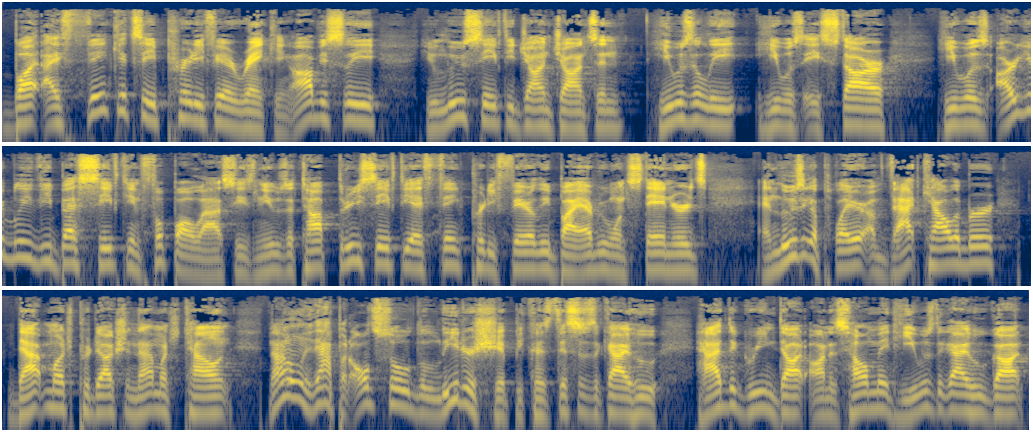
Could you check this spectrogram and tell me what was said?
but I think it's a pretty fair ranking. Obviously, you lose safety John Johnson. He was elite. He was a star. He was arguably the best safety in football last season. He was a top three safety, I think, pretty fairly by everyone's standards. And losing a player of that caliber, that much production, that much talent, not only that, but also the leadership, because this is the guy who had the green dot on his helmet. He was the guy who got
